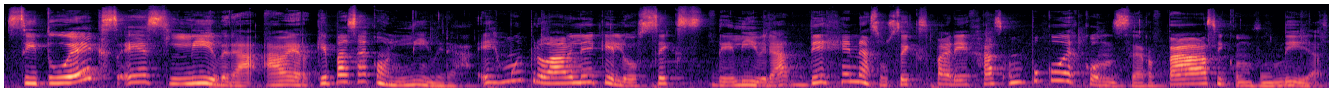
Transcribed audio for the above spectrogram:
Si tu ex es Libra, a ver, ¿qué pasa con Libra? Es muy probable que los ex de Libra dejen a sus exparejas un poco desconcertadas y confundidas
